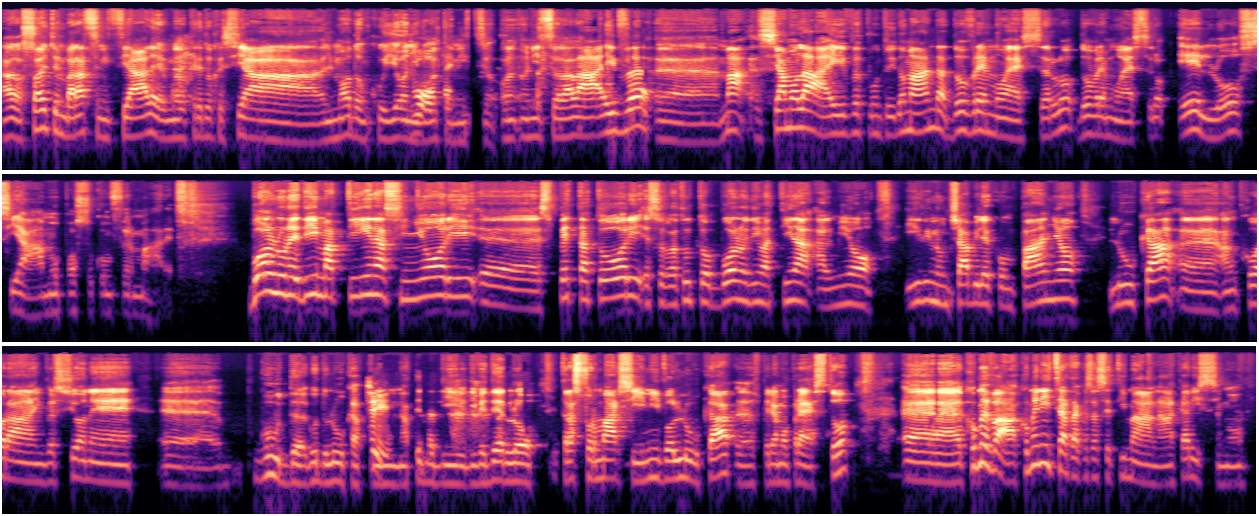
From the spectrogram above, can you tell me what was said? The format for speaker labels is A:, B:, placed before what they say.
A: Allora, solito imbarazzo iniziale, credo che sia il modo in cui io ogni Buono. volta inizio, inizio la live, eh, ma siamo live, punto di domanda, dovremmo esserlo, dovremmo esserlo e lo siamo, posso confermare. Buon lunedì mattina, signori eh, spettatori e soprattutto buon lunedì mattina al mio irrinunciabile compagno Luca, eh, ancora in versione eh, good, good Luca, sì. in attesa di, di, vederlo trasformarsi in Evil Luca, eh, speriamo presto. Eh, come va? Come è iniziata questa settimana, carissimo?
